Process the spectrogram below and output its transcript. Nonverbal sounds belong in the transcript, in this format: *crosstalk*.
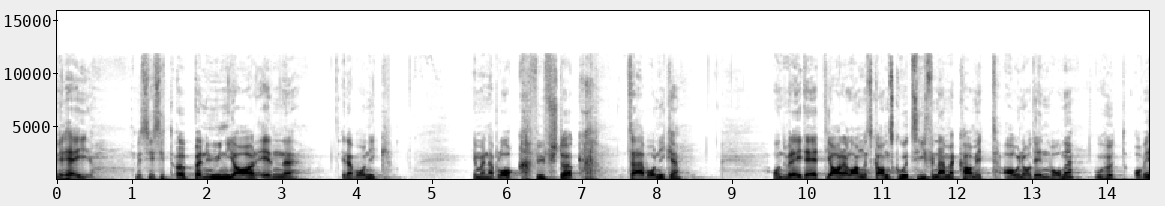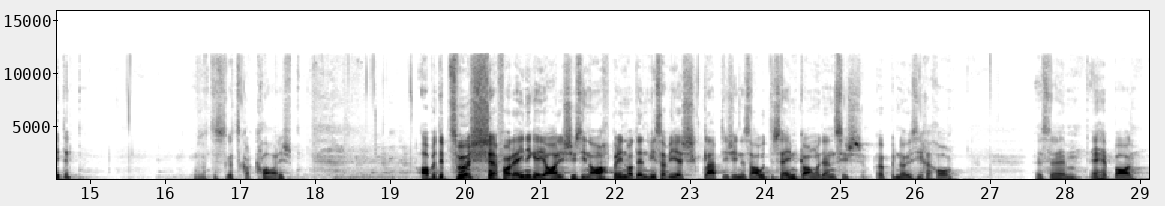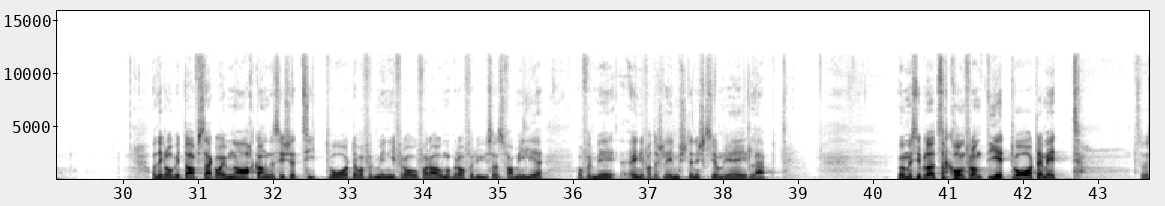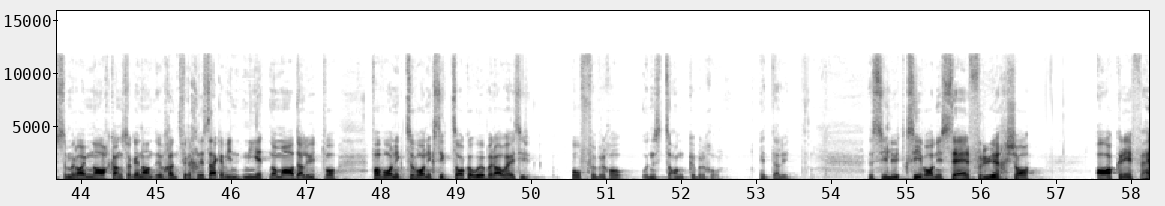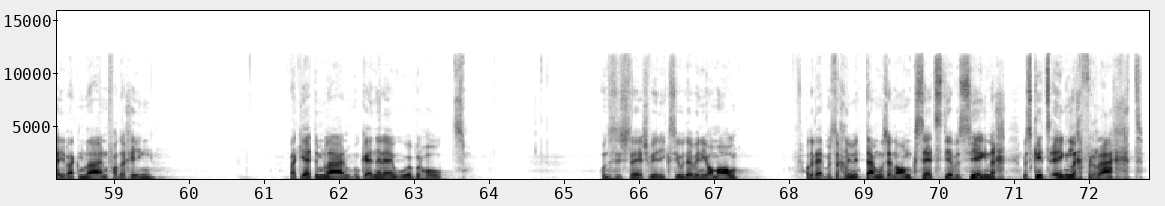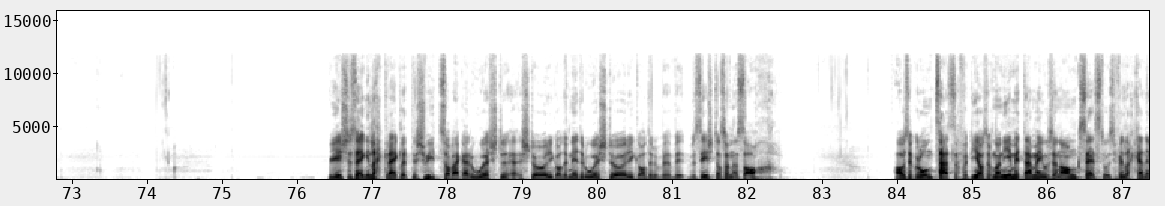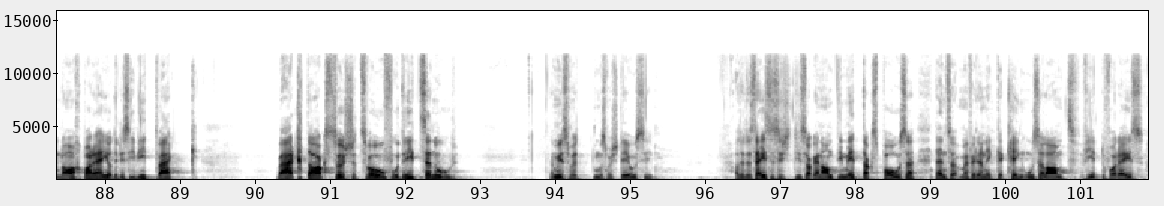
Wir, haben, wir sind seit etwa neun Jahren in einer, in einer Wohnung, in einem Block, fünf Stück, zehn Wohnungen. Und wir haben dort jahrelang ein ganz gutes Einvernehmen mit allen, die drin wohnen. Und heute auch wieder. Dass das jetzt gerade klar ist. Aber dazwischen, vor einigen Jahren, ist unsere Nachbarin, die dann vis à vis gelebt ist, in ein Altersheim gegangen und dann ist jemand Neues gekommen. Ein ähm, Ehepaar. Und ich glaube, ich darf sagen, auch im Nachgang, das ist eine Zeit geworden, die für meine Frau vor allem, aber auch für uns als Familie, auch für mich eine der schlimmsten war, die wir je erlebt haben. Weil wir sind plötzlich konfrontiert worden mit, das wissen wir auch im Nachgang so genannt, ich könnte vielleicht sagen, wie Mietnomaden, Leute, die von Wohnung zu Wohnung sind gezogen und überall haben sie Puff bekommen und ein Zank bekommen mit den Leuten. Das waren Leute, die uns sehr früh schon angegriffen haben wegen dem Lärm der Kinder. Wegen jedem Lärm und generell und überhaupt. Und es war sehr schwierig. Und dann bin ich auch mal, oder hat man sich ein bisschen mit dem auseinandergesetzt, was, was gibt es eigentlich für Recht? Wie ist das eigentlich geregelt in der Schweiz, so wegen Ruhestörung oder nicht Ruhestörung? Oder was ist da so eine Sache? Also grundsätzlich, für die, die sich noch nie mit dem auseinandergesetzt haben, weil sie vielleicht keine Nachbarn haben oder die sind weit weg, werktags zwischen 12 und 13 Uhr, dann muss man, muss man still sein. Also das heisst, es ist die sogenannte Mittagspause, dann sollte man vielleicht nicht die Kinder rauslassen, Viertel vor eins,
